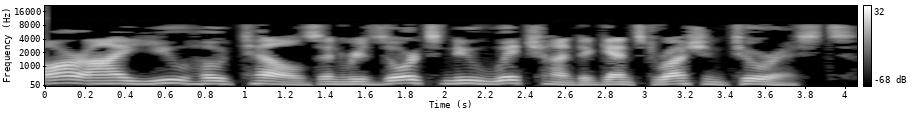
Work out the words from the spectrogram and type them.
RIU Hotels and Resorts new witch hunt against Russian tourists.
